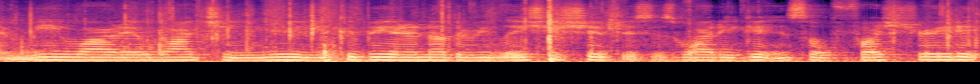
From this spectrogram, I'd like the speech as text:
and meanwhile they're watching you. You could be in another relationship. This is why they're getting so frustrated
